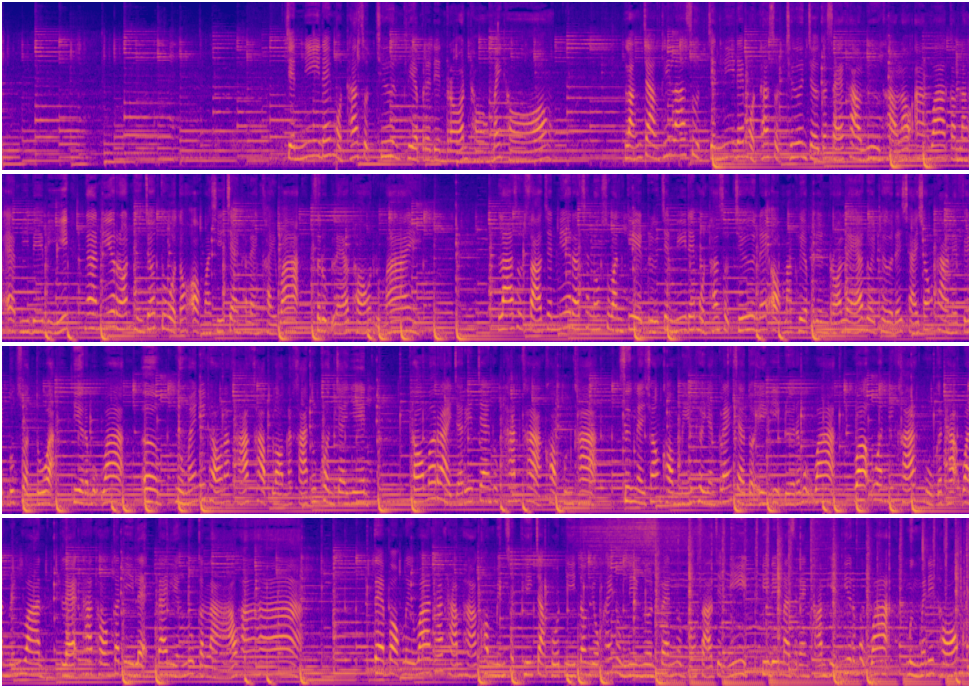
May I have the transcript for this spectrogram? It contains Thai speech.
เจนนี่ได้หมดท่าสดชื่นเคลียร์ประเด็นร้อนท้องไม่ท้อง หลังจากที่ล่าสุดเจนนี่ได้หมดท่าสดชื่น เจอกระแสข่าวลือข่าวเล่าอ้างว่ากำลังแอบมีเบบีงานนี้ร้อนถึงเจ้าตัวต้องออกมาชี้แจงแถลงไขว่า สรุปแล้วท้องหรือไม่ ล่าสุดสาวเจนนี่รัชนกสุวรรณเกต หรือเจนนี่ได้หมดท่าสดชื่นได้ออกมาเคลียร์ประเด็นร้อนแล้ว โดยเธอได้ใช้ช่องทางใน Facebook ส่วนตัว ที่ระบุว่า เอิมหนูไม่ได้ท้องนะคะข่าวปลอมนะคะ ทุกคนใจเย็น ท้องเมื่อไหร่จะรีบแจ้งทุกท่านค่ะ ขอบคุณค่ะ ซึ่งในช่องคอมเมนต์เธอยังแกล้งแซวตัวเองอีกโดยระบุว่า ว่าอ้วนนี่คะหมูกระทะวันเว้นวัน และถ้าท้องก็ดีแหละได้เลี้ยงลูกกันหลาวฮ่าฮ่า แต่บอกเลยว่าถ้าถามหาคอมเมนต์สุดพีคจากโพสต์นี้ต้องยกให้หนุ่มเนเงินแฟนหนุ่มของสาวเจนนี่ที่ได้มาแสดงความเห็นที่ระบุว่ามึงไม่ได้ท้องมึง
